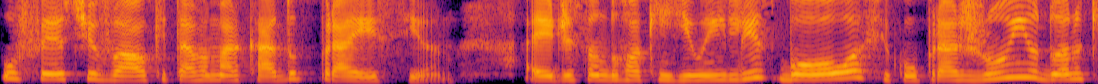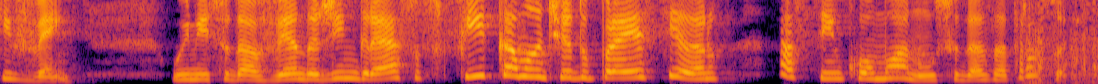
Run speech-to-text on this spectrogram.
o festival que estava marcado para esse ano. A edição do Rock in Rio em Lisboa ficou para junho do ano que vem. O início da venda de ingressos fica mantido para esse ano, assim como o anúncio das atrações.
